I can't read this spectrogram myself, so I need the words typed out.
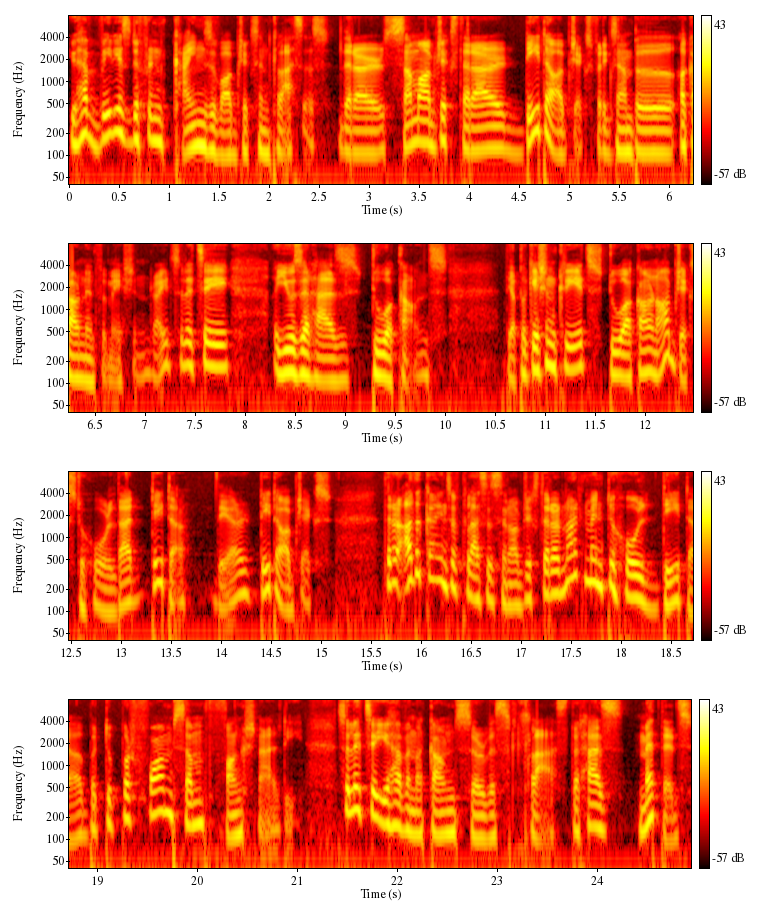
you have various different kinds of objects and classes. There are some objects that are data objects, for example, account information, right? So let's say a user has two accounts. The application creates two account objects to hold that data. They are data objects. There are other kinds of classes and objects that are not meant to hold data, but to perform some functionality. So let's say you have an account service class that has methods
